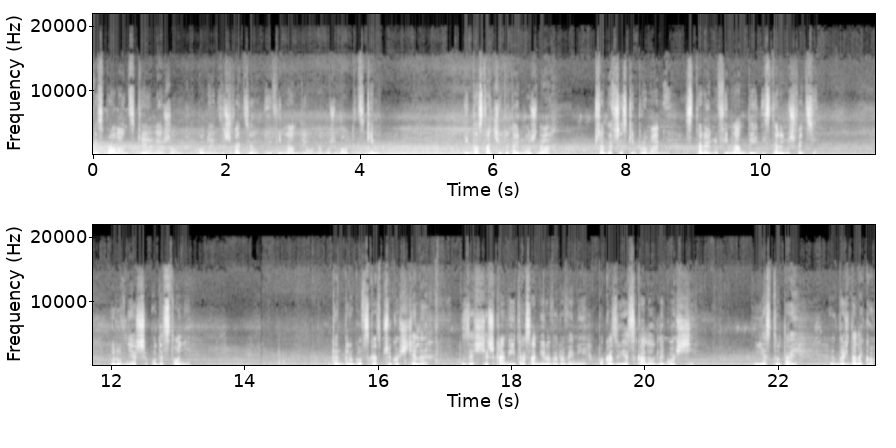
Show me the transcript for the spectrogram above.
Wyspy Alandzkie leżą pomiędzy Szwecją i Finlandią na Morzu Bałtyckim i dostać się tutaj można przede wszystkim promami z terenu Finlandii i z terenu Szwecji, również od Estonii. Ten drogowskaz przy kościele ze ścieżkami i trasami rowerowymi pokazuje skalę odległości. Jest tutaj dość daleko,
